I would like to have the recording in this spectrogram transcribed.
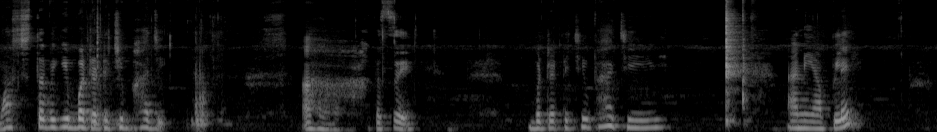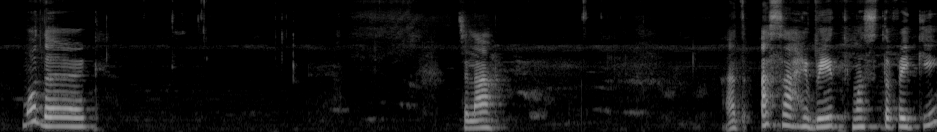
मस्तपैकी बटाट्याची भाजी. आहा कसं आहे? बटाट्याची भाजी आणि आपले मोदक. चला. आज असं आहे बेत मस्तपैकी.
